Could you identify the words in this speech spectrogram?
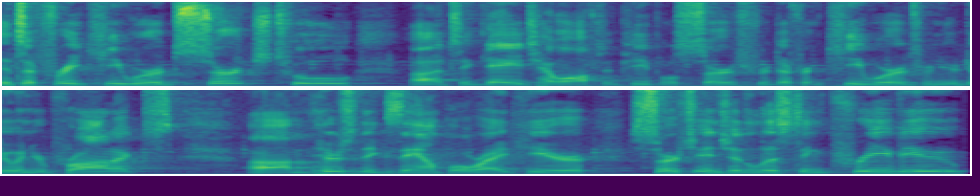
it's a free keyword search tool uh, to gauge how often people search for different keywords when you're doing your products um, here's an example right here. Search engine listing preview.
